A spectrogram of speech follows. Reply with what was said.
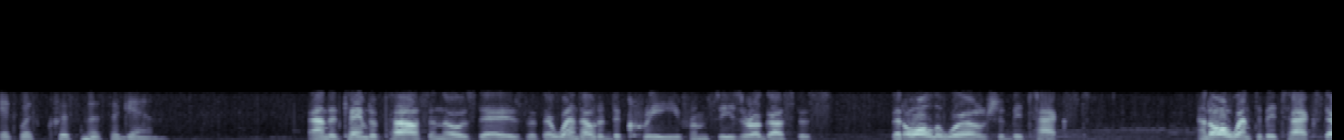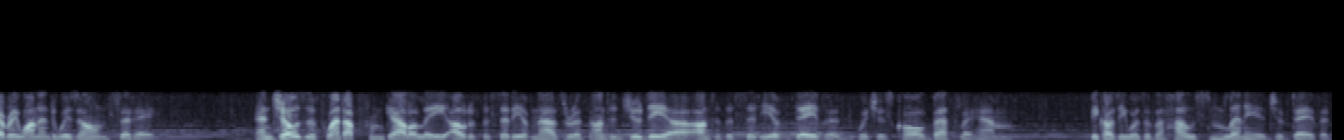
It was Christmas again. And it came to pass in those days that there went out a decree from Caesar Augustus that all the world should be taxed. And all went to be taxed, everyone into his own city. And Joseph went up from Galilee out of the city of Nazareth unto Judea, unto the city of David, which is called Bethlehem, because he was of the house and lineage of David,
